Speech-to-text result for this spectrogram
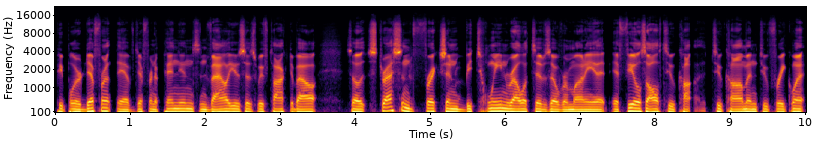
people are different. They have different opinions and values, as we've talked about. So stress and friction between relatives over money, it, it feels all too co- too common, too frequent.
